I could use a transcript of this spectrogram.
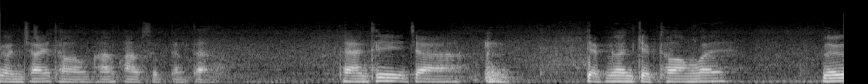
เงินใช้ทองหาความสุขต่างๆ แทนที่จะเก็บเงินเก็บทองไว้ หรือ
